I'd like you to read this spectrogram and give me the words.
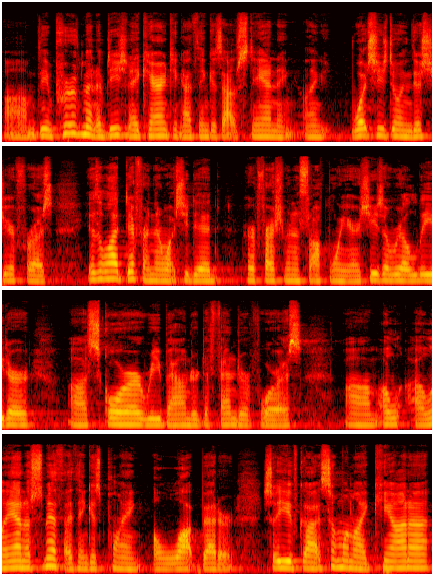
Um, the improvement of DiJonai Carrington, I think, is outstanding. I think what she's doing this year for us is a lot different than what she did her freshman and sophomore year. She's a real leader, uh, scorer, rebounder, defender for us. Um, Alana Smith, I think, is playing a lot better. So you've got someone like Kiana,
